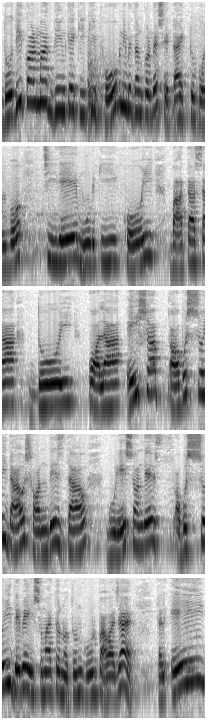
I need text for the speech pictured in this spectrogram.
দধিকর্মার দিনকে কি কি ভোগ নিবেদন করবে সেটা একটু বলব। চিড়ে, মুরগি, খই, বাতাসা, দই কলা, এইসব অবশ্যই দাও, সন্দেশ দাও, গুড়ের সন্দেশ অবশ্যই দেবে। এই সময় তো নতুন গুড় পাওয়া যায়। তাহলে এই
